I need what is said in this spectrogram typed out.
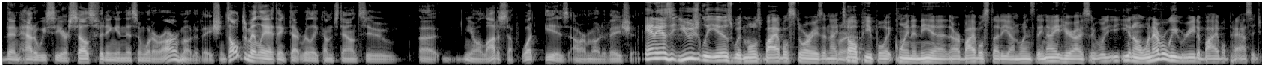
Then how do we see ourselves fitting in this, and what are our motivations? Ultimately, I think that really comes down to uh, you know a lot of stuff. What is our motivation? And as it usually is with most Bible stories, and I tell people at Koinonia, our Bible study on Wednesday night here, I say, well, you know, whenever we read a Bible passage,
